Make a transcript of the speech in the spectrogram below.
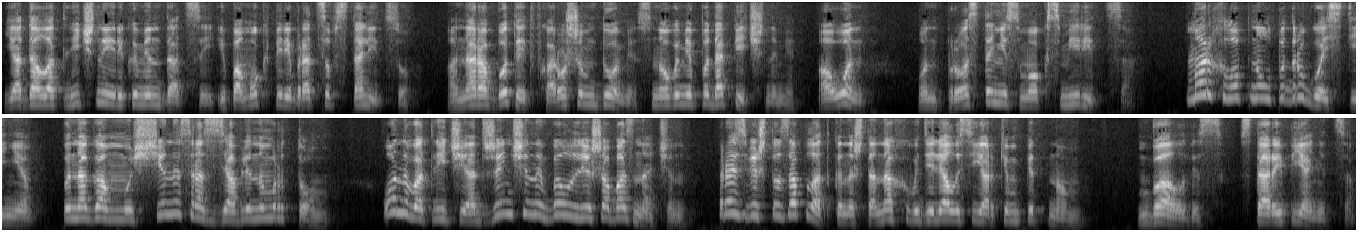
Я дал отличные рекомендации и помог перебраться в столицу. Она работает в хорошем доме, с новыми подопечными. А он... он просто не смог смириться. Мар хлопнул по другой стене, по ногам мужчины с разъявленным ртом. Он, в отличие от женщины, был лишь обозначен. Разве что заплатка на штанах выделялась ярким пятном. Балвис, старый пьяница,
